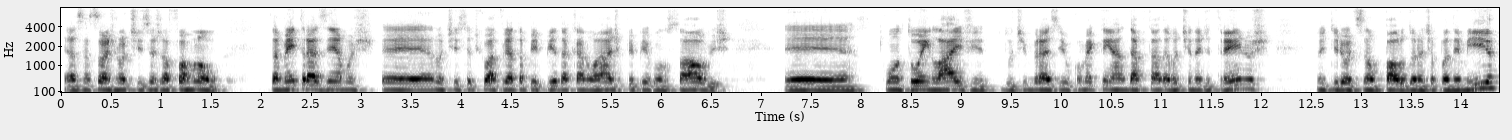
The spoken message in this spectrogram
Essas são as notícias da Fórmula 1. Também trazemos é, a notícia de que o atleta PP da canoagem, PP Gonçalves, é, contou em live do time Brasil como é que tem adaptado a rotina de treinos no interior de São Paulo durante a pandemia,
